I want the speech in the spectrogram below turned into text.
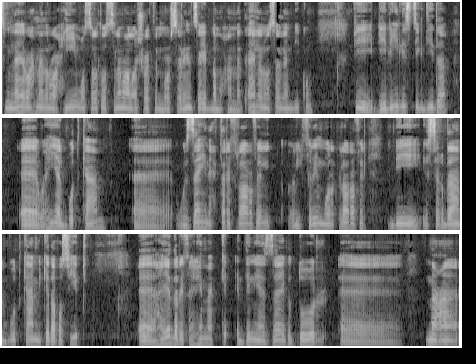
بسم الله الرحمن الرحيم والصلاة والسلام على أشرف المرسلين سيدنا محمد. أهلا وسهلا بكم في playlist جديدة آه وهي ال bootcamp آه وإزاي نحترف Laravel ال framework Laravel باستخدام bootcamp كده بسيط. آه هيقدر يفهمك الدنيا إزاي بتدور مع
